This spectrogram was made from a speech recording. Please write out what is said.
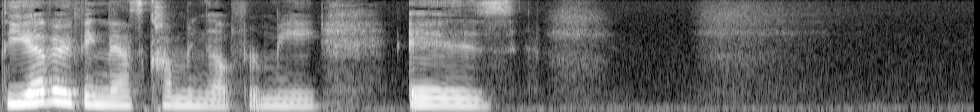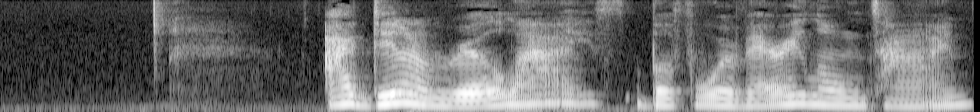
The other thing that's coming up for me is I didn't realize, but for a very long time,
